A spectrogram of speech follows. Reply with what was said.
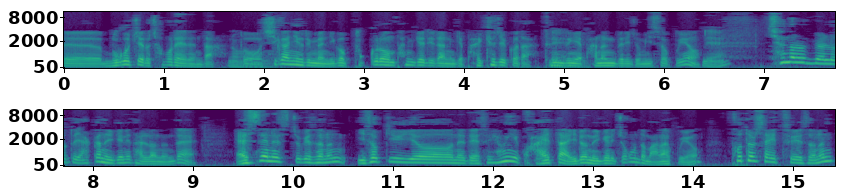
어, 무고죄로 처벌해야 된다. 어. 또 시간이 흐르면 이거 부끄러운 판결이라는 게 밝혀질 거다 등등의 네. 반응들이 좀 있었고요. 예. 채널별로도 약간 의견이 달랐는데 SNS 쪽에서는 이석기 의원에 대해서 형이 과했다 이런 의견이 조금 더 많았고요. 포털 사이트에서는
